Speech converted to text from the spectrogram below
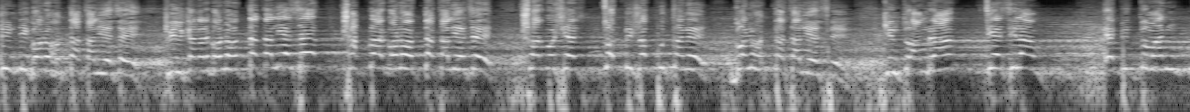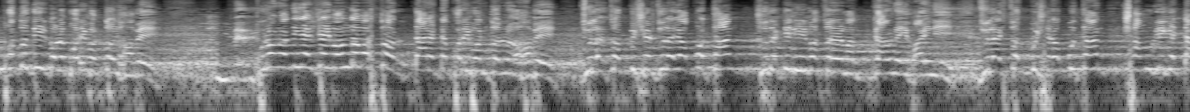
তিনটি গণহত্যা চালিয়েছে। ফিলকানার গণহত্যা চালিয়েছে সাপলার গণহত্যা চালিয়েছে, সর্বশেষ চব্বিশ অভ্যুত্থানে গণহত্যা চালিয়েছে। কিন্তু আমরা চেয়েছিলাম, এই বিদ্যমান পদ্ধতির কোনো পরিবর্তন হবে। পুরোনো দিনের সেই বন্দোবস্তর, তার একটা পরিবর্তন হবে। জুলাই চব্বিশের জুলাই অভ্যুত্থান শুধু একটি নির্বাচনের কারণেই হয়নি। জুলাই চব্বিশের অভ্যুত্থান সামগ্রিক একটা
